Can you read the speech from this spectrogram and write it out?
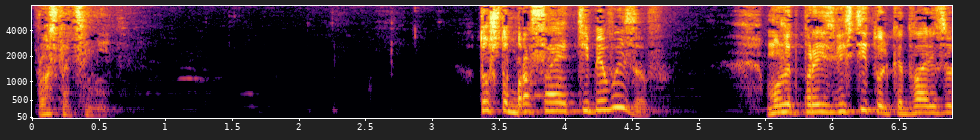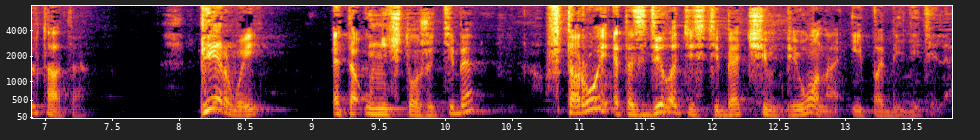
Просто ценить. То, что бросает тебе вызов, может произвести только два результата. Первый – это уничтожить тебя. Второй – это сделать из тебя чемпиона и победителя.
